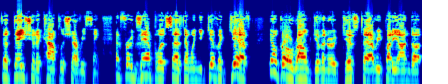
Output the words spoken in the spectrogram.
that they should accomplish everything. And for example, it says that when you give a gift, you don't go around giving her gifts to everybody on the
